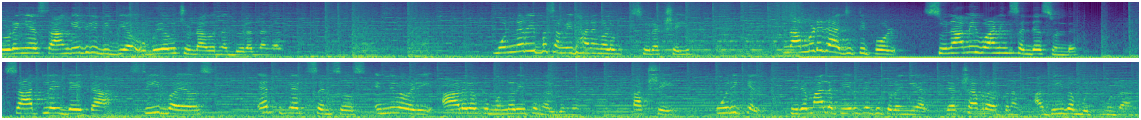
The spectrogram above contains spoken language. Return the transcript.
തുടങ്ങിയ സാങ്കേതിക വിദ്യ ഉപയോഗിച്ചുണ്ടാകുന്ന ദുരന്തങ്ങൾ. മുന്നറിയിപ്പ് സംവിധാനങ്ങളും സുരക്ഷയും. നമ്മുടെ രാജ്യത്തിപ്പോൾ സുനാമി വാണിംഗ് സെന്റേഴ്സ് ഉണ്ട്. Satellite data sea buoys earthquake sensors എന്നിവ വഴി ആളുകൾക്ക് മുന്നറിയിപ്പ് നൽകുന്നു. പക്ഷേ ഒരിക്കൽ തിരമാല തീരത്തെത്തി തുടങ്ങിയാൽ രക്ഷാപ്രവർത്തനം അതീവ ബുദ്ധിമുട്ടാണ്.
